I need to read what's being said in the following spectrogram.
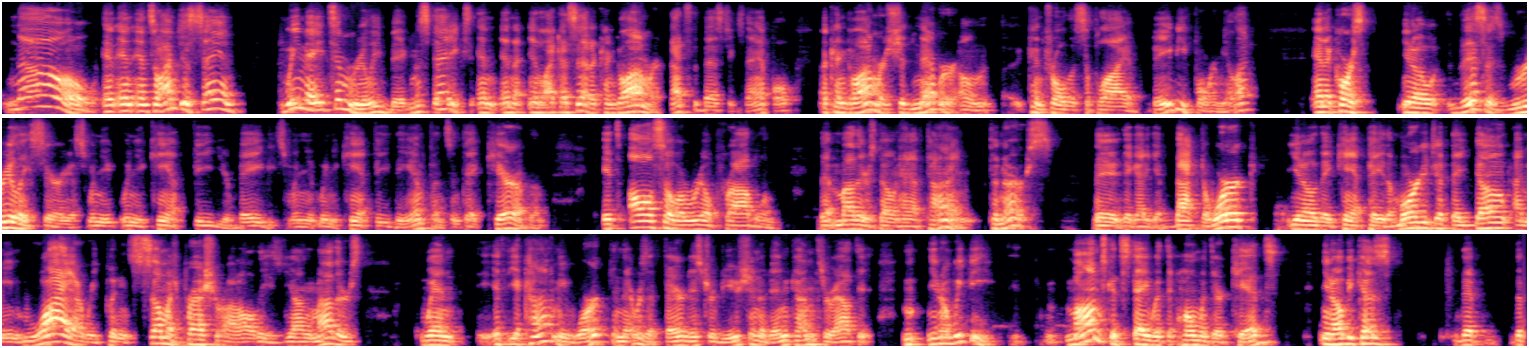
no. And, and, and so I'm just saying, we made some really big mistakes. And, and, and like I said, a conglomerate, that's the best example. A conglomerate should never own control the supply of baby formula. And of course, you know, this is really serious when you when you can't feed your babies, when you when you can't feed the infants and take care of them. It's also a real problem that mothers don't have time to nurse. They they got to get back to work you know they can't pay the mortgage if they don't i mean why are we putting so much pressure on all these young mothers when if the economy worked and there was a fair distribution of income throughout the you know we'd be moms could stay with the home with their kids you know because the the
